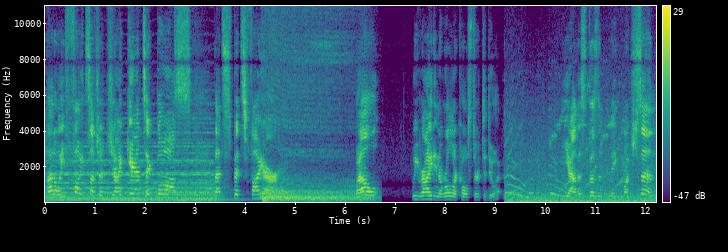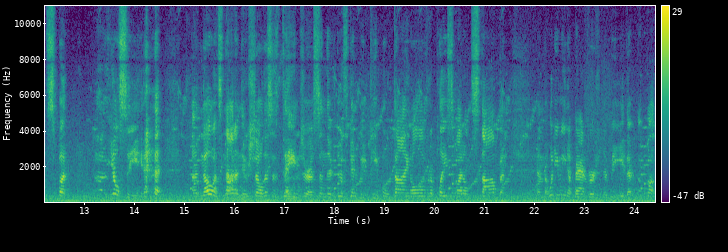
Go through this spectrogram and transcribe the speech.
How do we fight such a gigantic boss that spits fire? Well, we ride in a roller coaster to do it. Yeah, this doesn't make much sense, but you'll see. Uh, no, it's not a new show. This is dangerous, and there, there's going to be people dying all over the place if I don't stop. And and what do you mean a bad version of me? That well,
